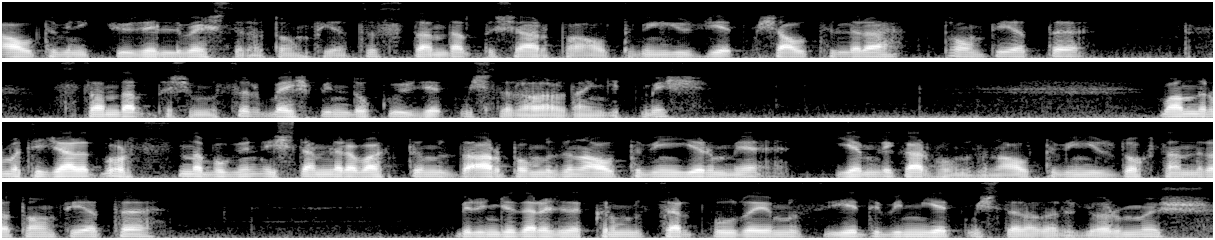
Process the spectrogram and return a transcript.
6255 lira ton fiyatı. Standart dışı arpa 6176 lira ton fiyatı. Standart dışı mısır 5970 liralardan gitmiş. Bandırma Ticaret Borsası'nda bugün işlemlere baktığımızda arpamızın 6020, yemlik arpamızın 6190 lira ton fiyatı. Birinci derecede kırmızı sert buğdayımız 7070 liraları görmüş.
